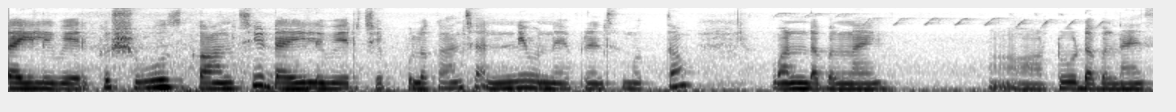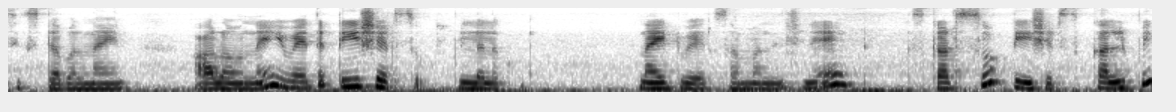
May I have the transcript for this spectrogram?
డైలీ వేర్కి షూస్ కాంచి డైలీ వేర్ చెప్పుల కాంచి అన్నీ ఉన్నాయి ఫ్రెండ్స్ మొత్తం. One double nine two double nine six double nine అలా ఉన్నాయి. ఇవైతే టీ షర్ట్స్ పిల్లలకు. నైట్ వేర్ సంబంధించినవి. స్కర్ట్స్ టీ షర్ట్స్ కలిపి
